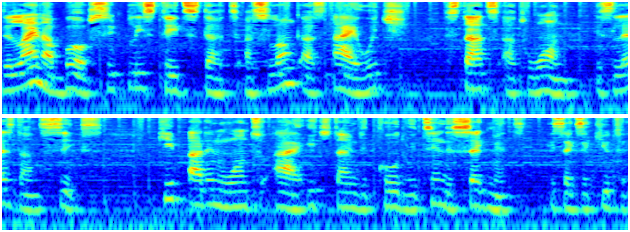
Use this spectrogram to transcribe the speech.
The line above simply states that as long as i, which starts at 1, is less than 6, Keep adding 1 to i each time the code within the segment is executed.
